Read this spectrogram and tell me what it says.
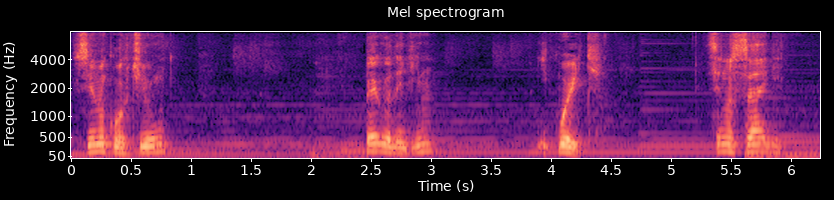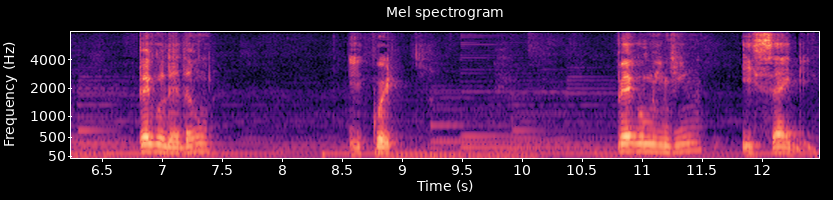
Se não curtiu, pega o dedinho e curte. Se não segue, pega o dedão e curte. Pega o mindinho e segue.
